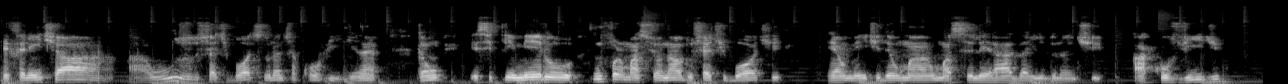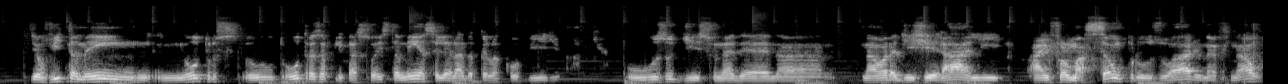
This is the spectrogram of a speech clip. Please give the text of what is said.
referente ao uso dos chatbots durante a Covid, né? Então, esse primeiro informacional do chatbot realmente deu uma, uma acelerada aí durante a Covid. Eu vi também em outros, outras aplicações, também acelerada pela Covid, o uso disso, né? Na, na hora de gerar ali a informação para o usuário, né, final,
